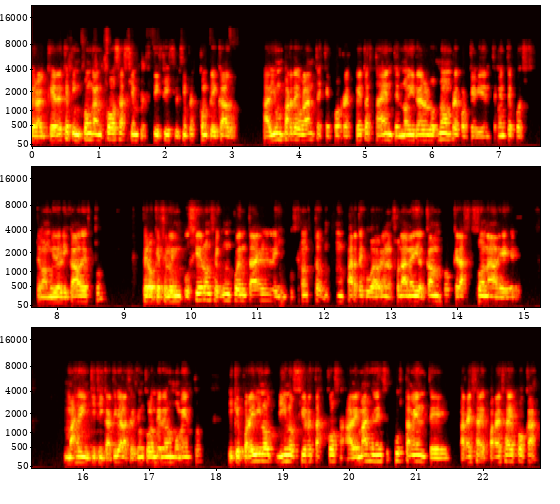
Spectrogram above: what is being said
pero al querer que te impongan cosas siempre es difícil, siempre es complicado. Había un par de volantes que por respeto a esta gente, no iré a los nombres porque evidentemente pues tema muy delicado de esto, pero que se lo impusieron, según cuenta él, le impusieron un par de jugadores en la zona media del campo, que era zona de, más identificativa de la selección colombiana en esos momentos, y que por ahí vino, vino ciertas cosas. Además, en ese, justamente para esa, para esa época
